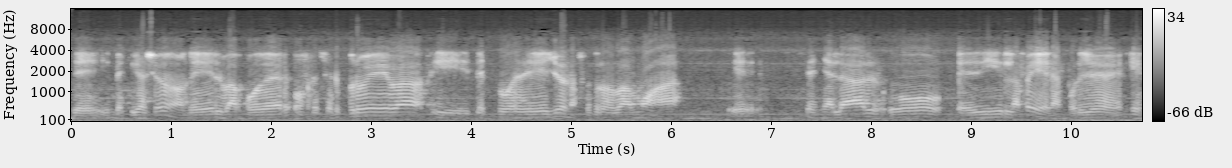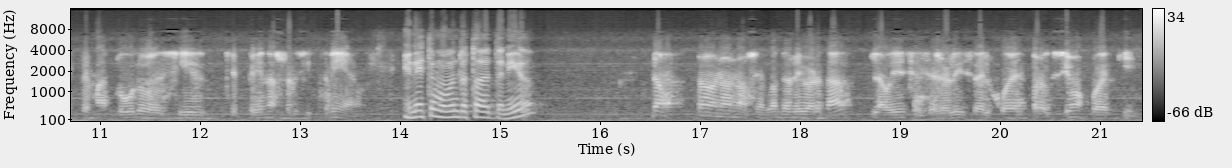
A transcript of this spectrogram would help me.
de investigación donde él va a poder ofrecer prueba y después de ello nosotros vamos a eh, señalar o pedir la pena, por ello es, prematuro decir qué pena solicitaríamos. ¿En este momento está detenido? No, no, no, no, se encuentra en libertad. La audiencia se realiza el jueves próximo, jueves 15.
